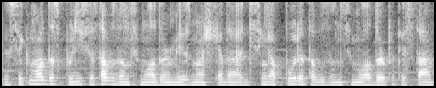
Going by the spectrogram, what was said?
Eu sei que uma das polícias estava usando simulador mesmo, acho que a da, de Singapura estava usando simulador para testar.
